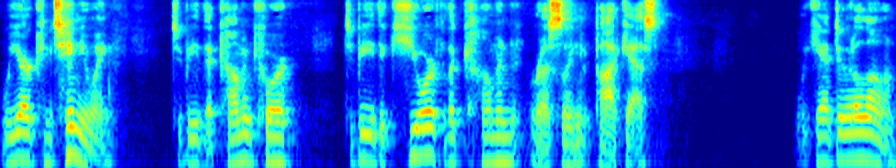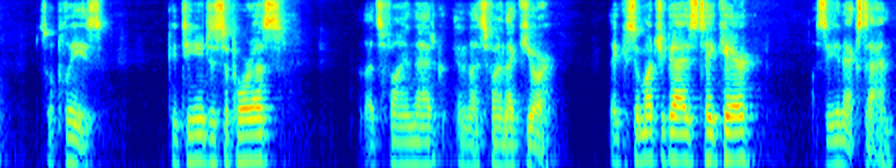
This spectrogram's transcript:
we are continuing to be the common core, to be the cure for the common wrestling podcast. We can't do it alone. So please continue to support us let's find that and let's find that cure. Thank you so much, you guys. Take care. I'll see you next time.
